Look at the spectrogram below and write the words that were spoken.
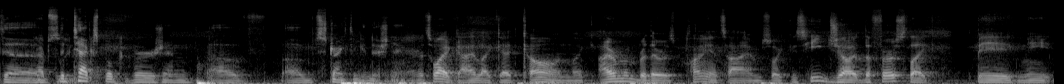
the Absolutely the textbook version of, of strength and conditioning. And that's why a guy like Ed Coan, like I remember there was plenty of times, like, cause he judged the first like big meet,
